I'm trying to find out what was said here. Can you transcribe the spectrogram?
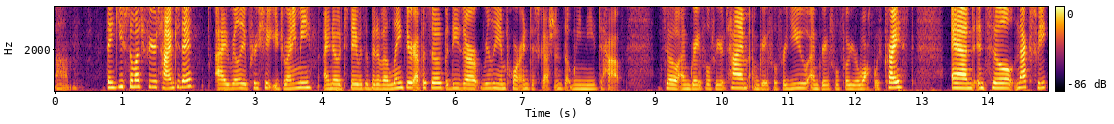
Um, thank you so much for your time today. I really appreciate you joining me. I know today was a bit of a lengthier episode, but these are really important discussions that we need to have. So I'm grateful for your time. I'm grateful for you. I'm grateful for your walk with Christ. And until next week,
